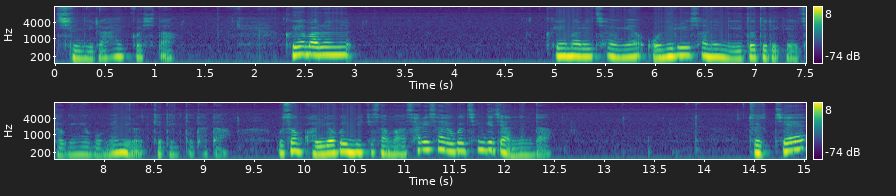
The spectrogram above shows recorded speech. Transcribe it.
진리라 할 것이다. 그의 말은 그의 말을 차용해 오늘을 사는 리더들에게 적용해 보면 이렇게 될 듯하다. 우선 권력을 미끼 삼아 사리사욕을 챙기지 않는다. 둘째,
